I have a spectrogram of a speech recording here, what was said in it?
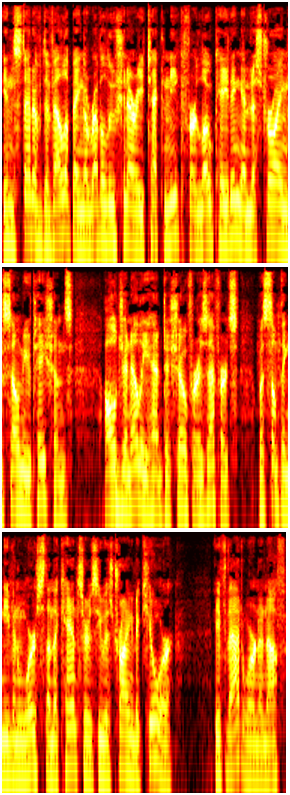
Instead of developing a revolutionary technique for locating and destroying cell mutations, all Janelli had to show for his efforts was something even worse than the cancers he was trying to cure. If that weren't enough,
